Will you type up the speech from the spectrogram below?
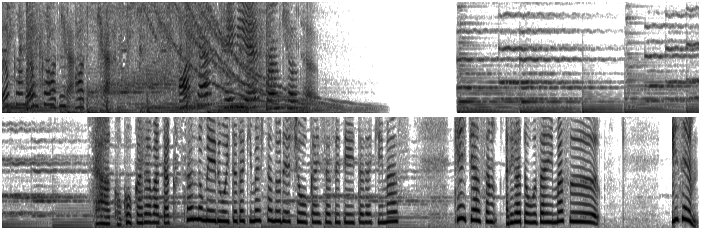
Welcome, Welcome to podcast. Podcast KBS from Kyoto. さあ、ここからはたくさんのメールをいただきましたので紹介させていただきます。けいちゃんさん、ありがとうございます。以前、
